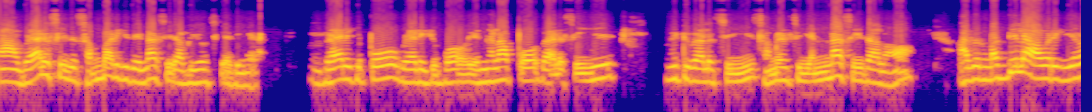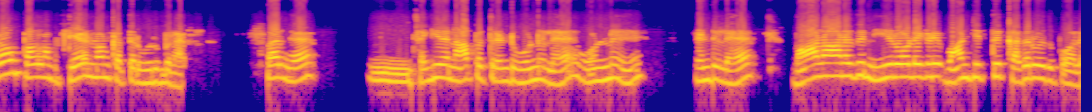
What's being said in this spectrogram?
நான் வேலை செய்து சம்பாதிக்கிறது என்ன செய்ய? அப்படி யோசிக்காதீங்க. வேலைக்கு போ வேலைக்கு போ எங்கெல்லாம் போ வேலை செய்யு வீட்டு வேலை செய்யு சமையல் செய்ய என்ன செய்தாலும் அதன் மத்தியில் அவரை இரவும் பகலும் தேடணும்னு கத்தர் விரும்புகிறார் பாருங்க சங்கீதம் நாற்பத்தி ரெண்டு ஒன்றில் ஒன்று ரெண்டுல மானானது நீரோடைகளை வாஞ்சித்து கதறுவது போல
